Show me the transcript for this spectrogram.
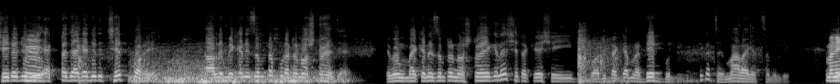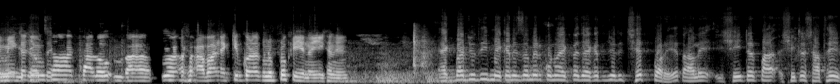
সেটা যদি একটা জায়গায় যদি ছেদ পড়ে তাহলে মেকানিজমটা পুরোটা নষ্ট হয়ে যায়। এবং মেকানিজমটা নষ্ট হয়ে গেলে সেটাকে সেই বডিটাকে আমরা ডেড বলি ঠিক আছে? মারা গেছে বলি। মানে মেকাজমটা চালু বা আবার অ্যাক্টিভ করার কোনো প্রক্রিয়া নাই এখানে? একবার যদি মেকানিজমের কোনো একটা জায়গাতে যদি ছেদ পড়ে তাহলে সেইটার সেটার সাথে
